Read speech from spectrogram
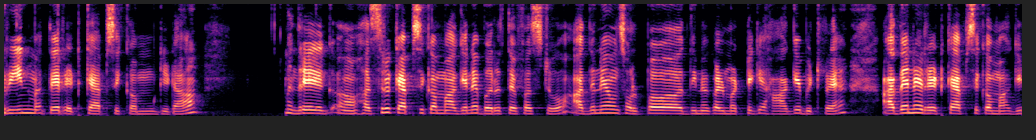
ಗ್ರೀನ್ ಮತ್ತು ರೆಡ್ ಕ್ಯಾಪ್ಸಿಕಮ್ ಗಿಡ. ಅಂದರೆ ಹಸಿರು ಕ್ಯಾಪ್ಸಿಕಮ್ ಹಾಗೇ ಬರುತ್ತೆ ಫಸ್ಟು ಅದನ್ನೇ ಒಂದು ಸ್ವಲ್ಪ ದಿನಗಳ ಮಟ್ಟಿಗೆ ಹಾಗೆ ಬಿಟ್ಟರೆ ಅದೇ ರೆಡ್ ಕ್ಯಾಪ್ಸಿಕಮ್ ಆಗಿ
